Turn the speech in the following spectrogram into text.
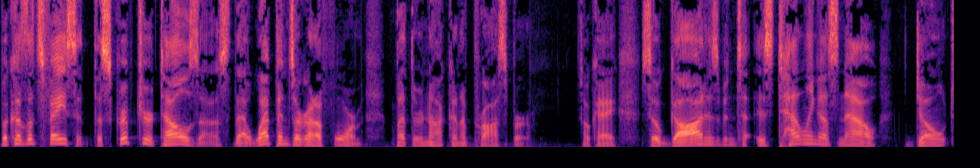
because let's face it, the scripture tells us that weapons are going to form, but they're not going to prosper. Okay? So God has been t- is telling us now don't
